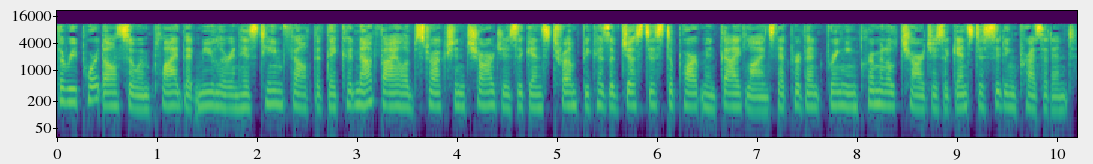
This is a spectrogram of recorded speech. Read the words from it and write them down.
The report also implied that Mueller and his team felt that they could not file obstruction charges against Trump because of Justice Department guidelines that prevent bringing criminal charges against a sitting president.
